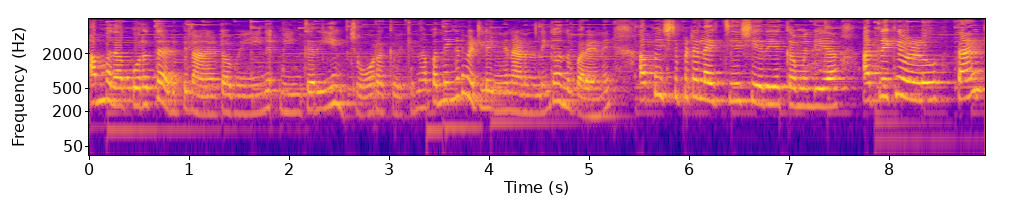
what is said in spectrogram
അമ്മ ദാ പുറത്തെ അടുപ്പിലാണ് കേട്ടോ മീൻ മീൻകറിയും ചോറൊക്കെ വെക്കുന്നത്. അപ്പം നിങ്ങളുടെ വീട്ടിൽ എങ്ങനെയാണെന്നുണ്ടെങ്കിൽ ഒന്ന് പറയണേ. അപ്പോൾ ഇഷ്ടപ്പെട്ട ലൈക്ക് ചെയ്യുക ഷെയർ ചെയ്യുക കമന്റ് ചെയ്യുക. അത്രയൊക്കെ ഉള്ളൂ. താങ്ക്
